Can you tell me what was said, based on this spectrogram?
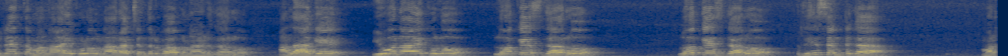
ప్రియతమ నాయకుడు నారా చంద్రబాబు నాయుడు గారు అలాగే యువ నాయకులు లోకేష్ గారు లోకేష్ గారు రీసెంట్గా మన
